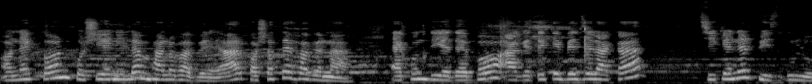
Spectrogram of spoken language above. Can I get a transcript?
অনেকক্ষণ কষিয়ে নিলাম ভালোভাবে, আর কষাতে হবে না। এখন দিয়ে দেব আগে থেকে বেজে রাখা চিকেনের পিসগুলো।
